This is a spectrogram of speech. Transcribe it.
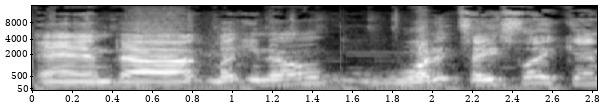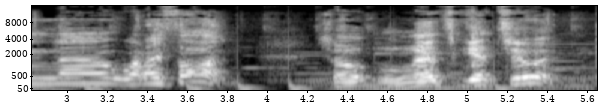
and uh, let you know what it tastes like and uh, what I thought. So let's get to it.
